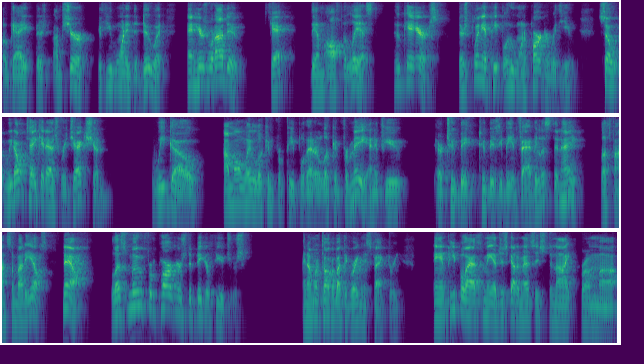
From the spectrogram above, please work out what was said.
Okay. There's, I'm sure if you wanted to do it. And here's what I do check them off the list. Who cares? There's plenty of people who want to partner with you. So we don't take it as rejection we go, I'm only looking for people that are looking for me. And if you are too big, too busy being fabulous, then hey, let's find somebody else. Now, let's move from partners to bigger futures. And I'm going to talk about the greatness factory. And people ask me, I just got a message tonight from uh,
